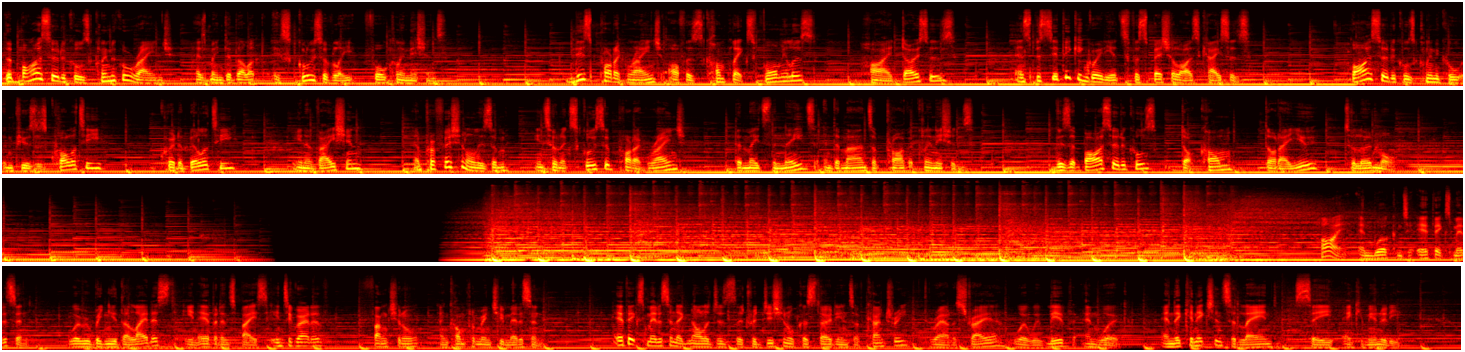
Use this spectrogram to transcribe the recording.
The Bioceuticals clinical range has been developed exclusively for clinicians. This product range offers complex formulas, high doses, and specific ingredients for specialised cases. Bioceuticals Clinical infuses quality, credibility, innovation, and professionalism into an exclusive product range that meets the needs and demands of private clinicians. Visit bioceuticals.com.au to learn more. Welcome to FX Medicine, where we bring you the latest in evidence based integrative, functional, and complementary medicine. FX Medicine acknowledges the traditional custodians of country throughout Australia where we live and work, and their connections to land, sea, and community.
